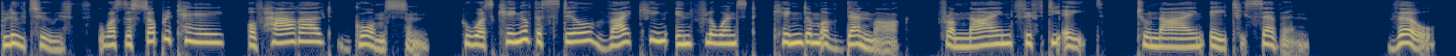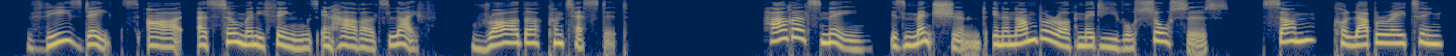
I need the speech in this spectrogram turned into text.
Bluetooth was the sobriquet of Harald Gormson, who was king of the still Viking influenced Kingdom of Denmark from 958 to 987. Though these dates are, as so many things in Harald's life, rather contested. Harald's name is mentioned in a number of medieval sources, some collaborating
